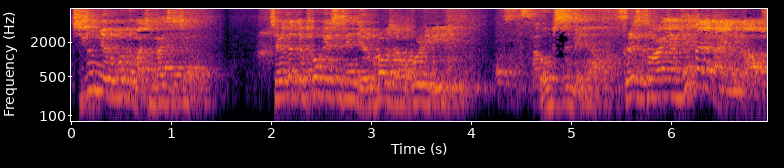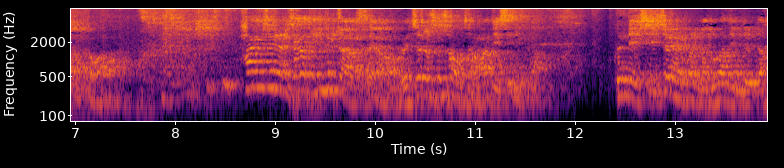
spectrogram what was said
지금 여러분도 마찬가지죠. 제가 그때 포기했으면 여러분하고 저하고 볼 일이 없습니다. 그래서 그 강의는 했다는 거 아닙니까? 9시간 동안. 하기 전에는 제가 더 힘들 줄 알았어요. 왜 저는 스스로하고 잘 앉아있으니까. 근데 실전에 해보니까 누가 더 힘들다?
